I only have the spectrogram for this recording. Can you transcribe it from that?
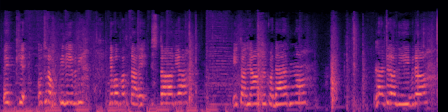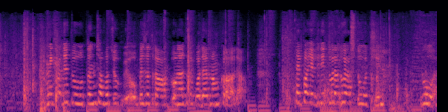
Perché ho troppi libri. Devo portare storia, italiano, il quaderno, l'altro libro, mi cade tutto, non ce la faccio più, pesa troppo, un altro quaderno ancora. E poi addirittura due astucci. Due.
